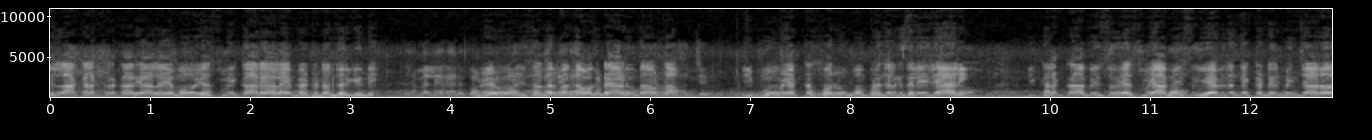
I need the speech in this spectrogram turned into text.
జిల్లా కలెక్టర్ కార్యాలయము ఎస్పీ కార్యాలయం పెట్టడం జరిగింది. మేము ఈ సందర్భంగా ఒకటే అడుగుతా ఉన్నాం. ఈ భూమి యొక్క స్వరూపం ప్రజలకు తెలియజేయాలి. ఈ కలెక్టర్ ఆఫీసు ఎస్పీ ఆఫీసు ఏ విధంగా ఇక్కడ నిర్మించారో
